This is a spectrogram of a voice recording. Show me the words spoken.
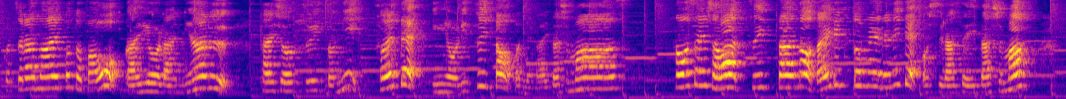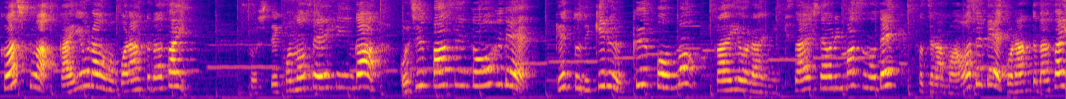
こちらの合言葉を概要欄にある対象ツイートに添えて引用リツイートをお願いいたします。当選者は Twitter のダイレクトメールにてお知らせいたします。詳しくは概要欄をご覧ください。そしてこの製品が50%オフでゲットできるクーポンも概要欄に記載しておりますのでそちらも合わせてご覧ください。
